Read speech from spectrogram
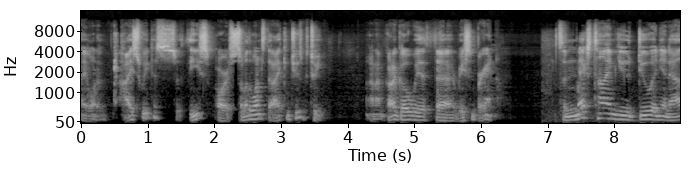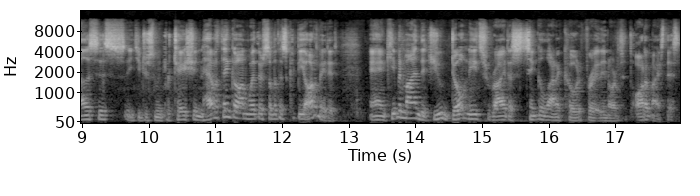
I want a high sweetness. So these are some of the ones that I can choose between. And I'm gonna go with uh, Raisin Bran. So next time you do any analysis, you do some interpretation, have a think on whether some of this could be automated. And keep in mind that you don't need to write a single line of code for in order to automate this.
